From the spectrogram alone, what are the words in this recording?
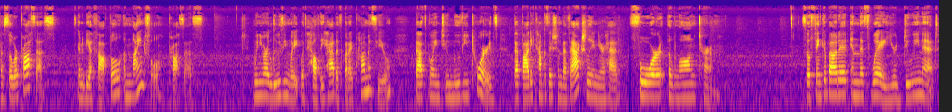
a slower process. It's going to be a thoughtful, a mindful process when you are losing weight with healthy habits. But I promise you, that's going to move you towards that body composition that's actually in your head for the long term. So think about it in this way you're doing it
